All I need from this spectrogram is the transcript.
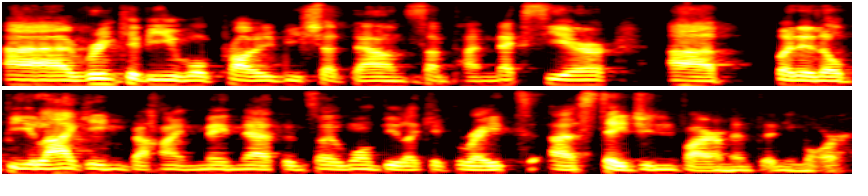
uh, Rinkeby will probably be shut down sometime next year. Uh, but it'll be lagging behind mainnet, and so it won't be like a great uh, staging environment anymore.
